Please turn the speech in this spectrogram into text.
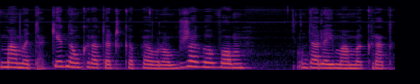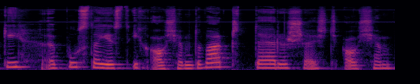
mamy tak jedną krateczkę pełną brzegową, dalej mamy kratki e, puste, jest ich 8, 2, 4, 6, 8,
